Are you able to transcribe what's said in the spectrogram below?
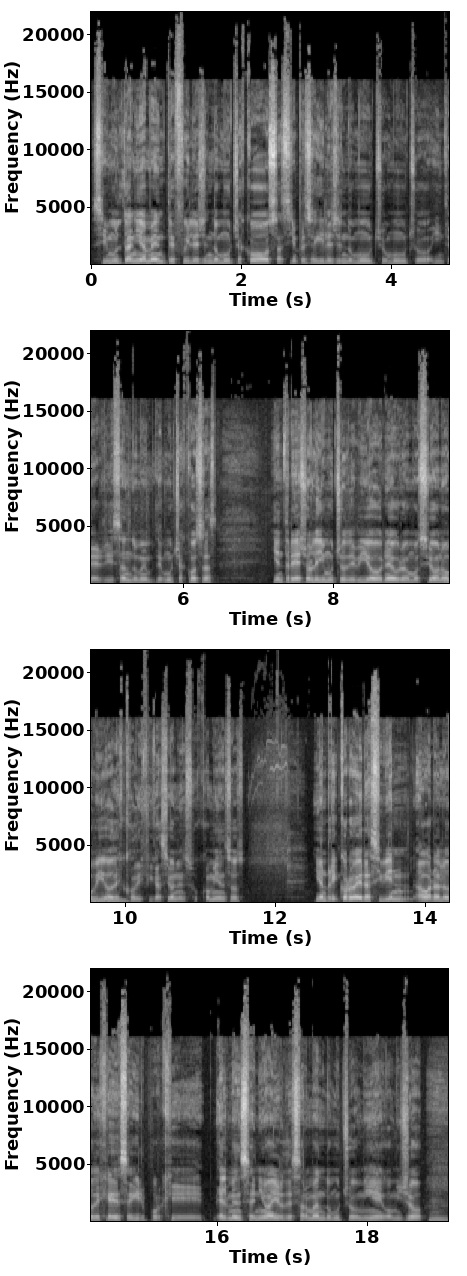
simultáneamente fui leyendo muchas cosas, siempre seguí leyendo mucho, mucho, interiorizándome de muchas cosas y entre ellos leí mucho de bio-neuroemoción o mm. biodescodificación en sus comienzos. Y Enrique Corbera, si bien ahora lo dejé de seguir porque él me enseñó a ir desarmando mucho mi ego, mi yo, mm.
